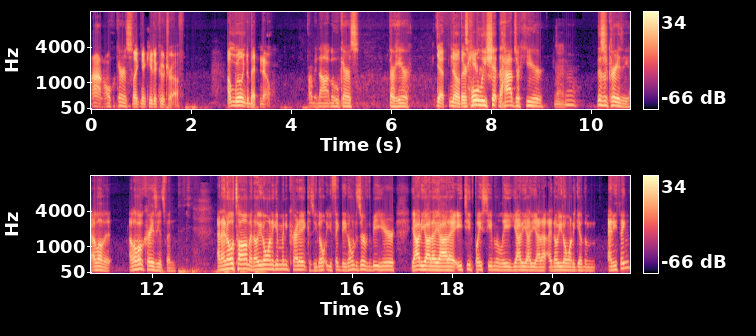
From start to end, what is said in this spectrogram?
I don't know. Who cares? like Nikita Kucherov? I'm willing to bet no. Probably not, but who cares? They're here. Yeah, no, they're It's here. Holy shit, the Habs are here. I. This is crazy. I love it. I love how crazy it's been. And I know Tom. I know you don't want to give them any credit because you don't. You think they don't deserve to be here. Yada yada yada. 18th place team in the league. Yada yada yada. I know you don't want to give them anything,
